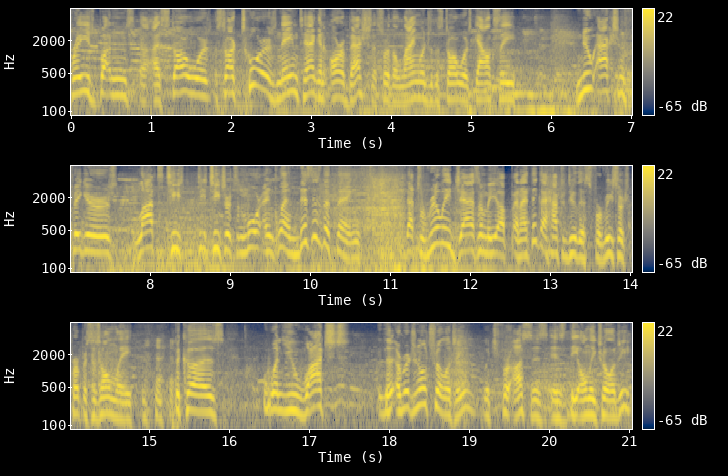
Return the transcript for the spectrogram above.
phrase buttons, uh, a Star Wars Star Tours name tag in Aurebesh. That's sort of the language of the Star Wars galaxy new action figures, lots of t- t- t-shirts and more. And Glenn, this is the thing that's really jazzing me up, and I think I have to do this for research purposes only, because when you watched the original trilogy, which for us is, is the only trilogy,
